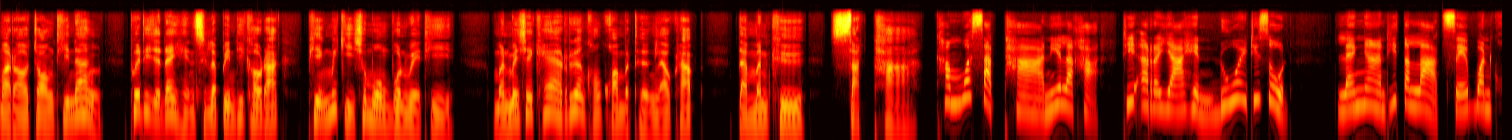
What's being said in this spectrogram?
มารอจองที่นั่ง เพื่อที่จะได้เห็นศิลปินที่เขารัก เพียงไม่กี่ชั่วโมงบนเวที มันไม่ใช่แค่เรื่องของความบันเทิงแล้วครับ แต่มันคือศรัทธาคำว่าศรัทธานี่แหละค่ะ ที่อารยาเห็นด้วยที่สุด และงานที่ตลาดเซฟวันโค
